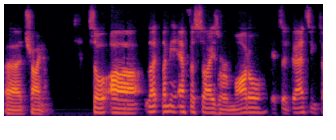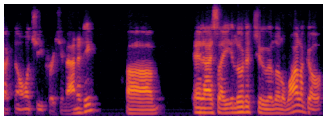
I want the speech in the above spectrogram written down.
uh, China. So uh, let, let me emphasize our model. It's advancing technology for humanity. Um, and as I alluded to a little while ago,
